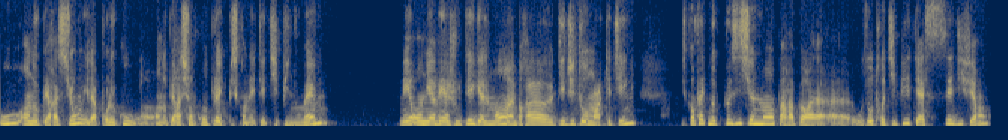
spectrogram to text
ou en opération, et là pour le coup en opération complète puisqu'on était Tipeee nous-mêmes, mais on y avait ajouté également un bras euh, digital marketing, puisqu'en fait notre positionnement par rapport aux autres Tipeee était assez différent.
